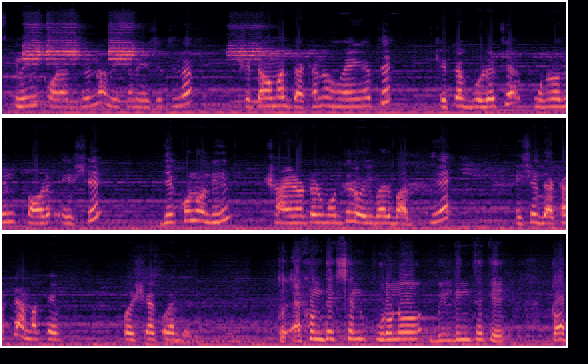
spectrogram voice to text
স্ক্রিন করার জন্য আমি এখানে এসেছিলাম। সেটাও আমার দেখানো হয়ে গেছে। সেটা বলেছে পনেরো দিন পর এসে যে কোনো দিন সাড়ে নটার মধ্যে রবিবার বাদ দিয়ে এসে দেখাতে আমাকে পরিষ্কার করে দেবে। তো এখন দেখছেন পুরনো বিল্ডিং থেকে টপ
